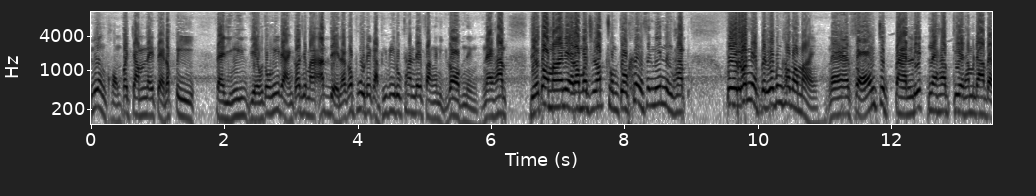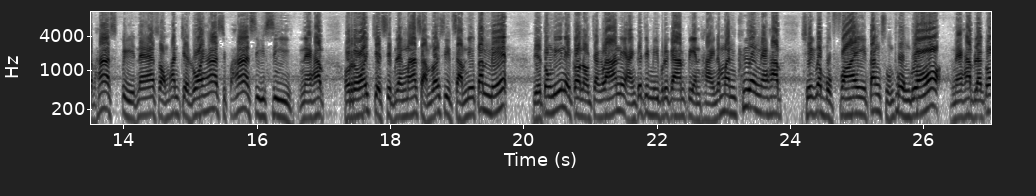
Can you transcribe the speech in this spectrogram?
เรื่องของประจำในแต่ละปีแต่อย่างนี้เดี๋ยวตรงนี้ด่านก็จะมาอัปเดตแล้วก็พูดให้กับพี่ๆทุกท่านได้ฟังกันอีกรอบหนึ่งนะครับ เดี๋ยวต่อมาเนี่ยเรามารับชมตัวเครื่องสักนิดหนึ่งครับ ตัวรถเนี่ยเป็นรถเพิ่งเข้ามาใหม่นะฮะ2.8 ลิตรนะครับ เกียร์ธรรมดาแบบ 5 สปีดนะฮะ2,755 ซีซีนะครับ 170 แรงม้า 343 นิวตันเมตร เดี๋ยวตรงนี้เนี่ยก่อนออกจากร้านเนี่ยอันก็จะมีบริการเปลี่ยนถ่ายน้ำมันเครื่องนะครับ เช็คระบบไฟตั้งศูนย์ถ่วงล้อนะครับ แล้วก็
